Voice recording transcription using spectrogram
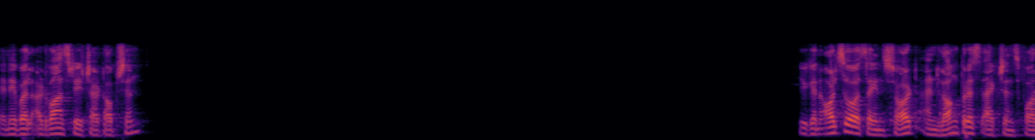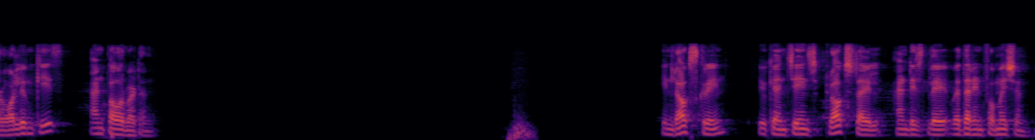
enable advanced restart option, You can also assign short and long press actions for volume keys and power button. In lock screen, you can change clock style and display weather information.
